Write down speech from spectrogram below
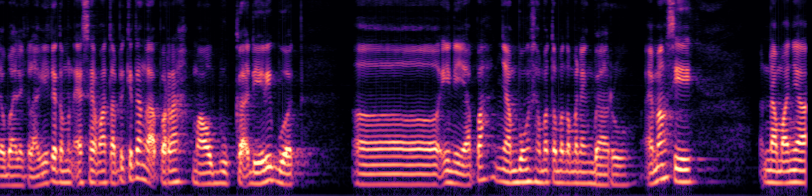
ya balik lagi ke teman SMA. Tapi kita nggak pernah mau buka diri buat uh, ini apa nyambung sama teman-teman yang baru. Emang sih namanya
